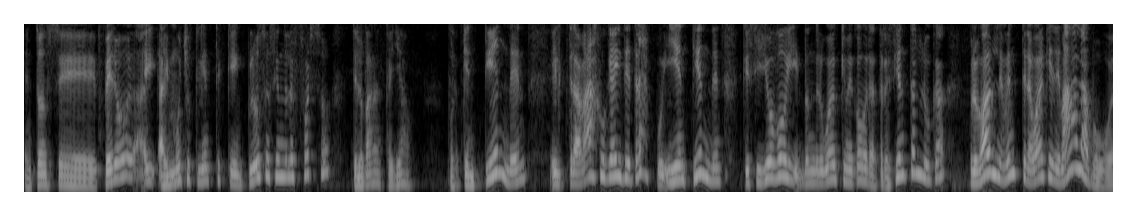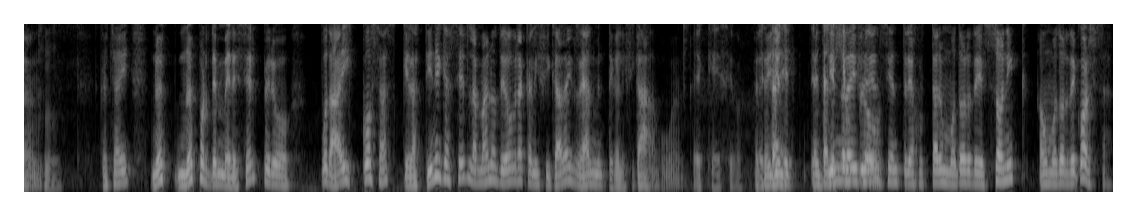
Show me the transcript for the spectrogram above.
Entonces, pero hay, hay muchos clientes que incluso haciendo el esfuerzo, te lo pagan callado. Porque entienden el trabajo que hay detrás, pues, y entienden que si yo voy donde el weón que me cobra 300 lucas, probablemente la weá quede mala, pues, weón. ¿Cachai? No es, no es por desmerecer, pero puta, hay cosas que las tiene que hacer la mano de obra calificada y realmente calificada. Es que sí. Está- entiendo la diferencia entre ajustar un motor de Sonic a un motor de Corsa.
